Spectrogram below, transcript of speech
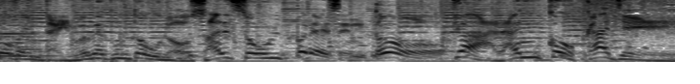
99.1 Sal Soul presentó Calanco Calle.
